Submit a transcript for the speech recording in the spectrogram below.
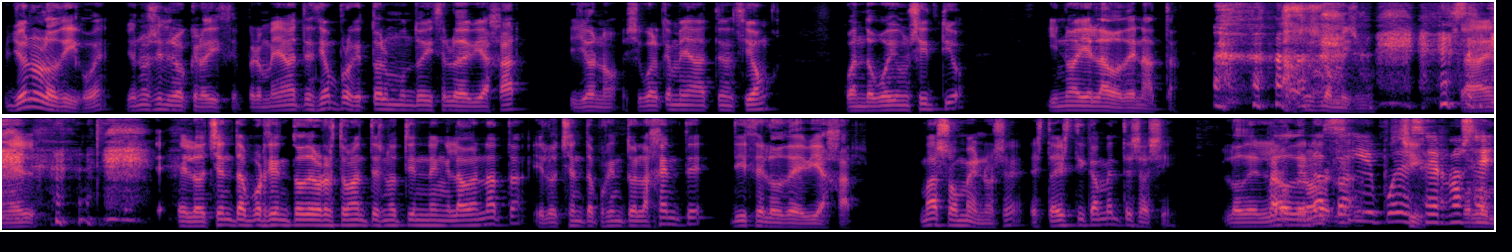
yo no lo digo, ¿eh? Yo no soy de lo que lo dice, pero me llama la atención porque todo el mundo dice lo de viajar y yo no. Es igual que me llama la atención cuando voy a un sitio y no hay helado de nata. Eso es lo mismo. O sea, en el, el 80% de los restaurantes no tienen helado de nata y el 80% de la gente dice lo de viajar. Más o menos, ¿eh? Estadísticamente es así. Lo del lado de nata. Sí, puede ser, no sé.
